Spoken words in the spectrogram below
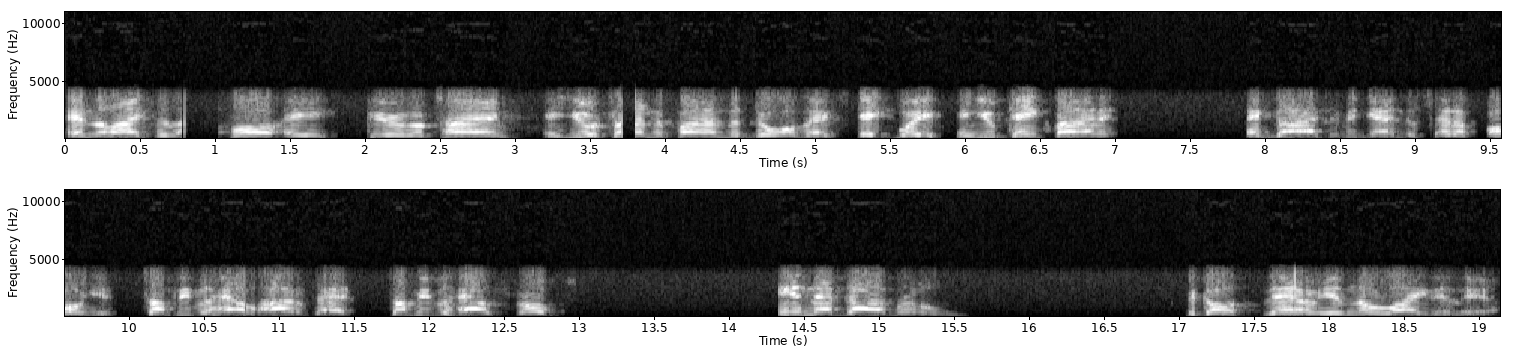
and the lights is out for a period of time, and you're trying to find the door, the escape way, and you can't find it, and anxiety began to set up on you. Some people have heart attacks. Some people have strokes in that dark room because there is no light in there.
